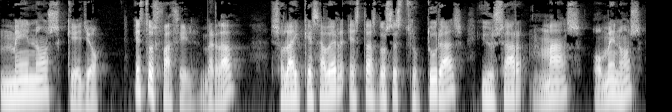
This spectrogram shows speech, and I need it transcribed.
menos que yo. Esto es fácil, ¿verdad? Solo hay que saber estas dos estructuras y usar más o menos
